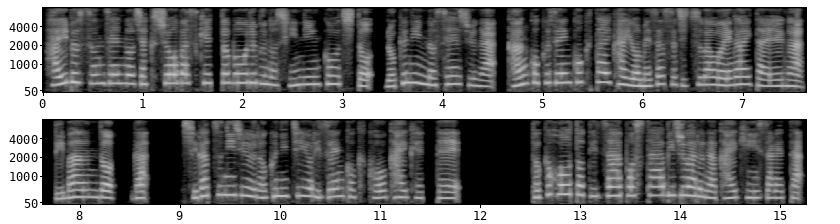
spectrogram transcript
廃部寸前の弱小バスケットボール部の新任コーチと6人の選手が韓国全国大会を目指す実話を描いた映画リバウンドが4月26日より全国公開決定。特報とティザーポスタービジュアルが解禁された。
